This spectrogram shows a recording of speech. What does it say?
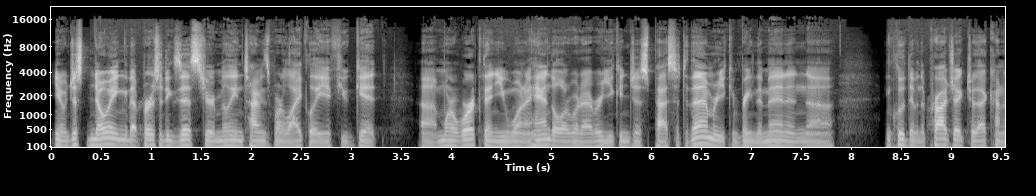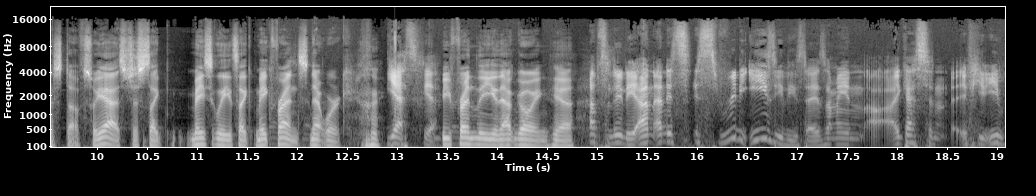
you know, just knowing that person exists, you're a million times more likely if you get uh, more work than you want to handle or whatever, you can just pass it to them or you can bring them in and, uh, include them in the project or that kind of stuff. So yeah, it's just like basically it's like make friends, network, yes, yeah. be friendly and outgoing. Yeah, Absolutely, and and it's it's really easy these days. I mean, I guess in, if you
